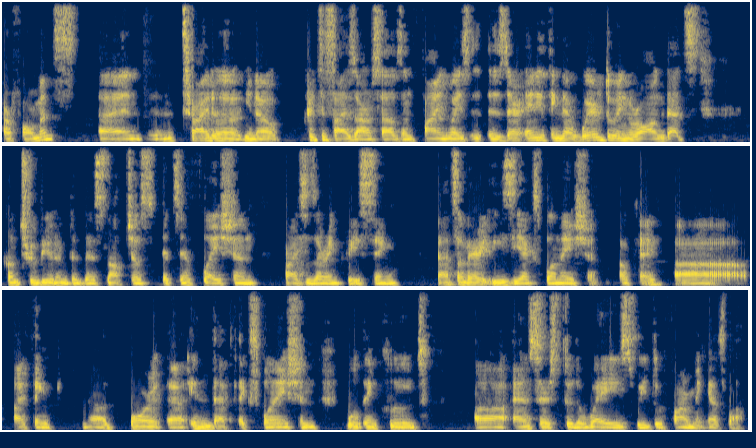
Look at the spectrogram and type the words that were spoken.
performance and, and try to, you know, criticize ourselves and find ways. Is, there anything that we're doing wrong that's contributing to this? Not just it's inflation, prices are increasing. That's a very easy explanation. Okay. Uh, I think uh, more uh, in-depth explanation will include uh, answers to the ways we do farming as well.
